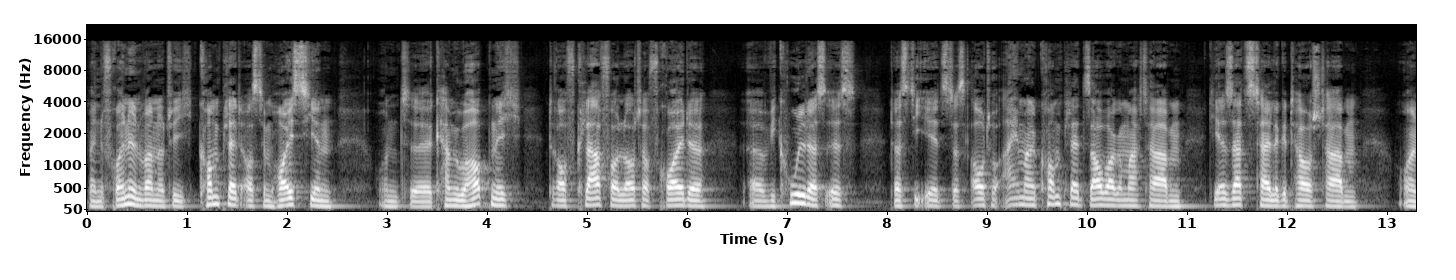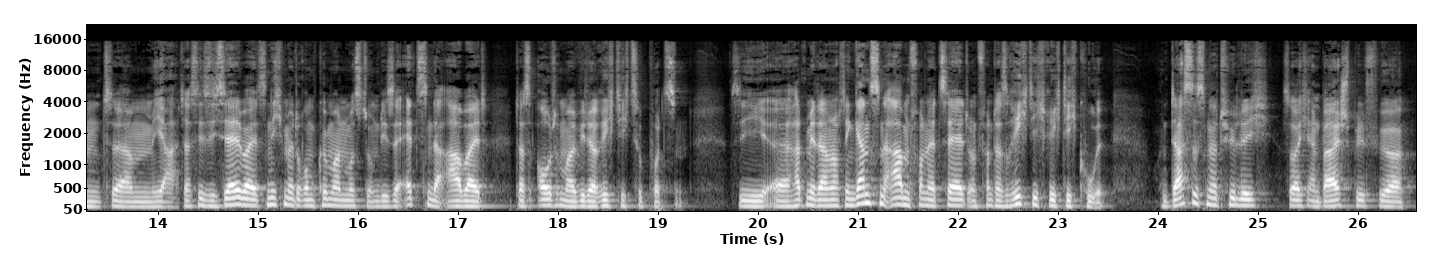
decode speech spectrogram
Meine Freundin war natürlich komplett aus dem Häuschen und äh, kam überhaupt nicht drauf klar vor lauter Freude, äh, wie cool das ist, dass die jetzt das Auto einmal komplett sauber gemacht haben, die Ersatzteile getauscht haben Und ähm, ja, dass sie sich selber jetzt nicht mehr darum kümmern musste, um diese ätzende Arbeit, das Auto mal wieder richtig zu putzen. Sie äh, hat mir da noch den ganzen Abend von erzählt und fand das richtig, richtig cool. Und das ist natürlich solch ein Beispiel für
